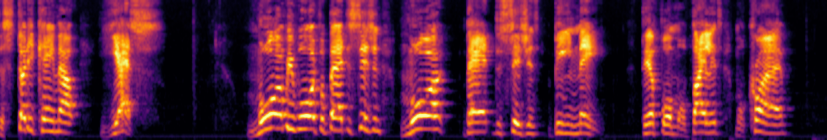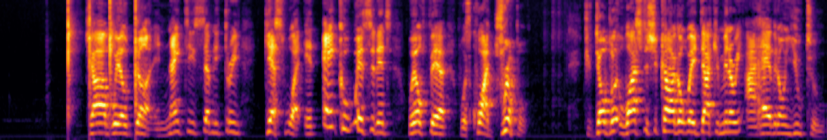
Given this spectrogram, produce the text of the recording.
the study came out, yes. More reward for bad decision, more bad decisions being made. Therefore, more violence, more crime. Job well done. In 1973, guess what? It ain't coincidence welfare was quadrupled. If you don't watch the Chicago Way documentary, I have it on YouTube.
